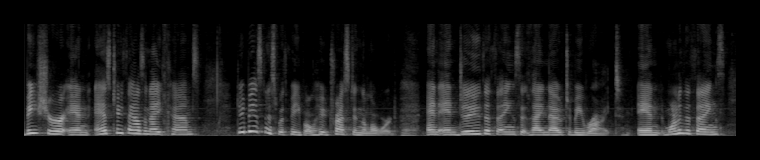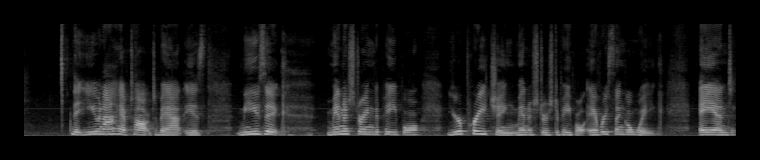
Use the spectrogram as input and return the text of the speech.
be sure, and as 2008 comes, do business with people who trust in the Lord and, and do the things that they know to be right. And one of the things that you and I have talked about is music ministering to people. Your preaching ministers to people every single week. And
